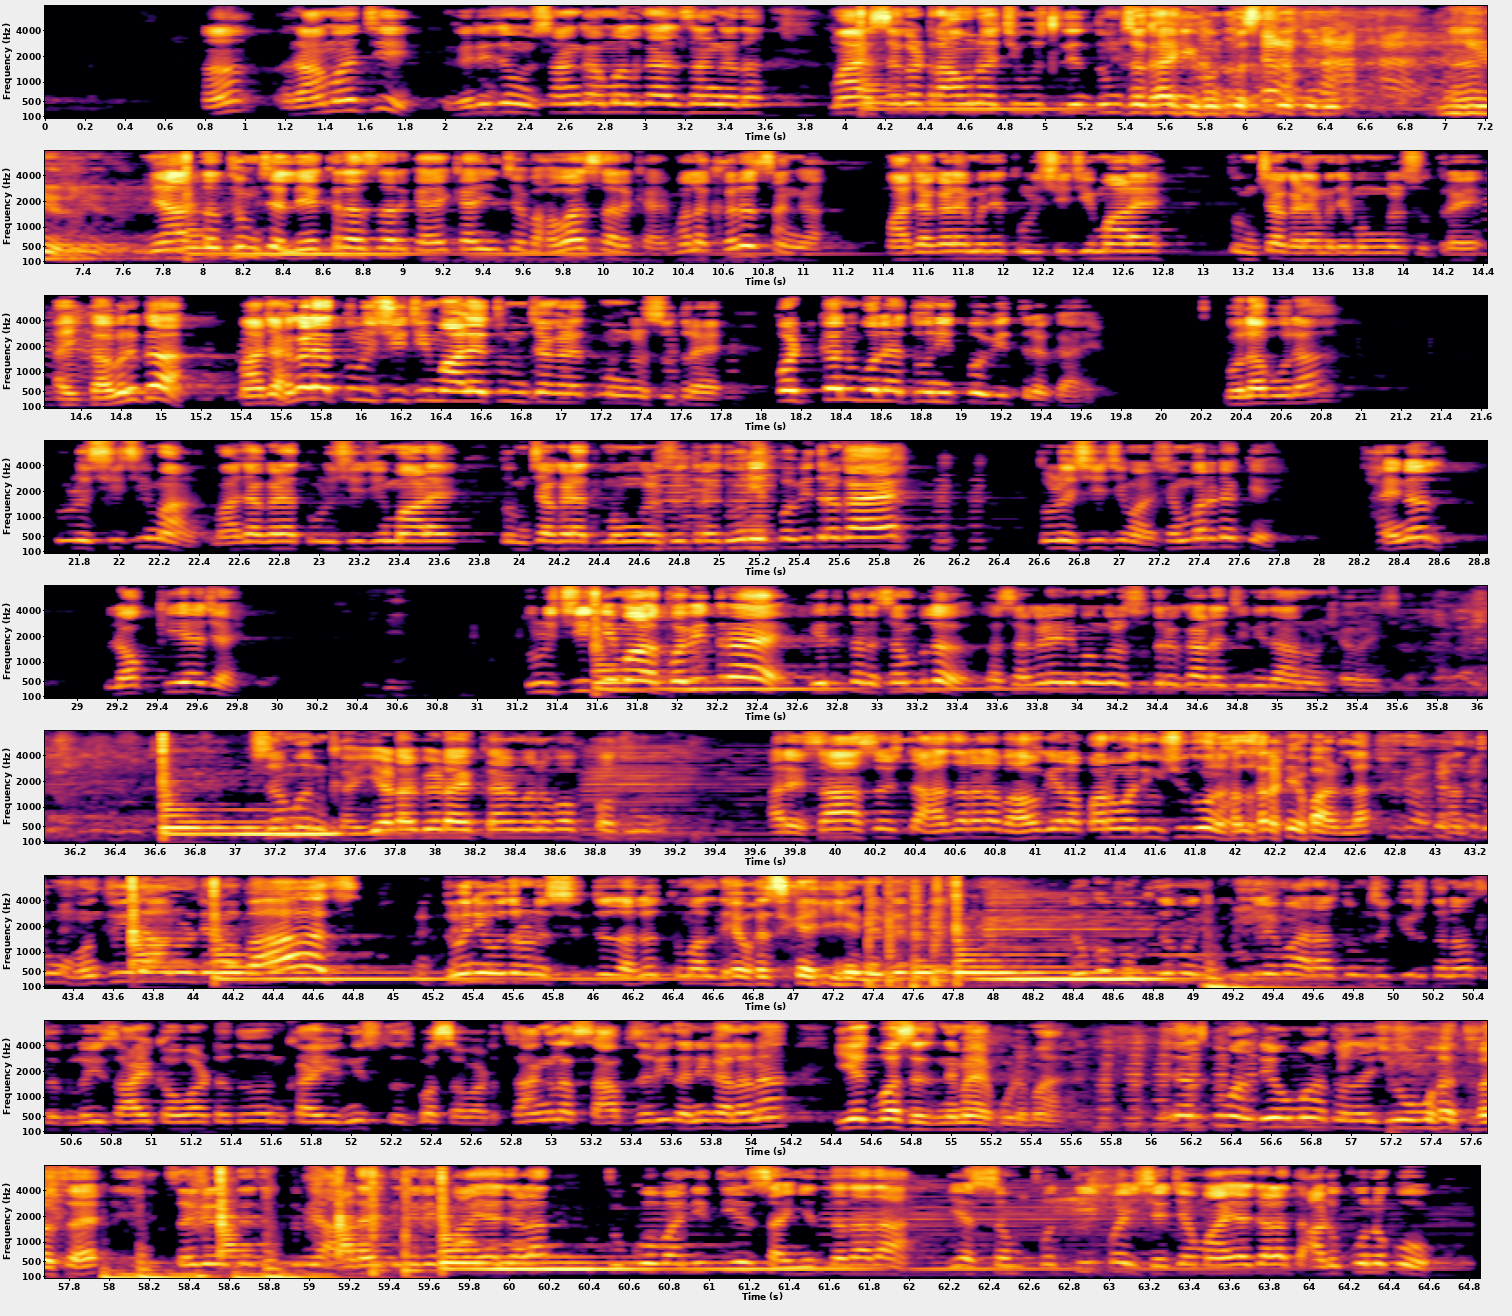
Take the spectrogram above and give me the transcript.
हा? रामाची? घरी जाऊन सांगा मला काय सांगा आता? माझ्या सगळं रावणाची उचली तुमचं काय घेऊन बसले तुम्ही? मी आता तुमच्या लेकरासारखा आहे काहींच्या भावासारखा आहे. मला खरंच सांगा माझ्या गळ्यामध्ये तुळशीची माळ आहे तुमच्या गळ्यामध्ये मंगळसूत्र आहे. ऐका बरं का? माझ्या गळ्यात तुळशीची माळ आहे तुमच्या गळ्यात मंगळसूत्र आहे. पटकन बोला दोन्हीत पवित्र काय? बोला बोला. तुळशीची माळ. माझ्या गळ्यात तुळशीची माळ आहे तुमच्या गळ्यात मंगळसूत्र आहे. दोन्हीत पवित्र काय? तुळशीची माळ शंभर टक्के. फायनल लॉक कियाच आहे तुळशीची माळ पवित्र आहे. कीर्तन संपलं का सगळ्यांनी मंगळसूत्र काढायची निदा आणून ठेवायचं? समन काय येडा बेडा आहे काय म्हणा बाप्पा तू? अरे सहासष्ट हजाराला भाव गेला परवा दिवशी दोन हजाराने वाढला. आणि तू म्हणतोय आणून ठेवा बास दोन्ही उतरवणं सिद्ध झालं तुम्हाला देवाचं काही घेणं लोक फक्त म्हणजे महाराज तुमचं कीर्तन असलं की लईच ऐका वाटत काय निसतच बसा वाटत. चांगला साप जरी त्याने घाला ना एक बसच नाही माझ्या पुढे महाराज तुम्हाला देव महत्त्वाचा जीव महत्त्वाचा आहे. सगळे त्याच्यात तुम्ही अडकलेले मायाजाळात. तुकोबांनी तेच सांगितलं दादा या संपत्ती पैशाच्या मायाजाळात अडकू नको.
